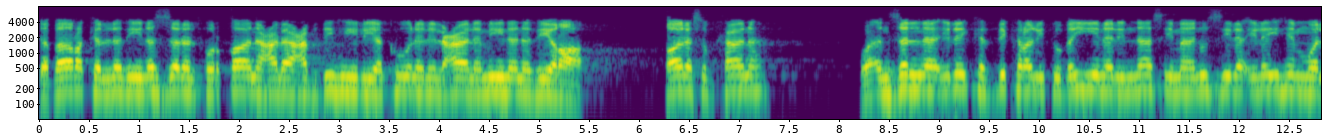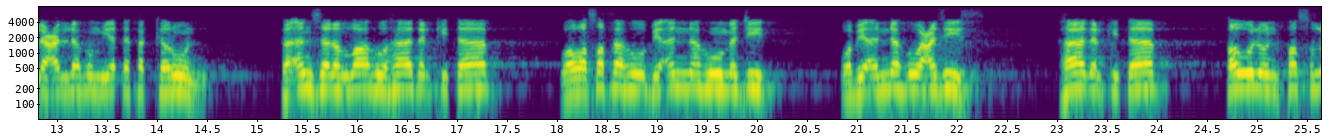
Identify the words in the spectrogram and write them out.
تبارك الذي نزل الفرقان على عبده ليكون للعالمين نذيرا. قال سبحانه وأنزلنا إليك الذكر لتبين للناس ما نزل إليهم ولعلهم يتفكرون. فأنزل الله هذا الكتاب ووصفه بأنه مجيد وبأنه عزيز. هذا الكتاب قول فصل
